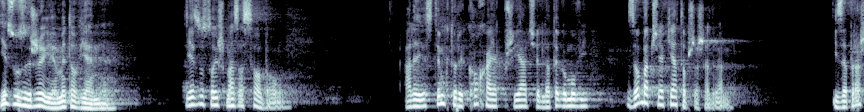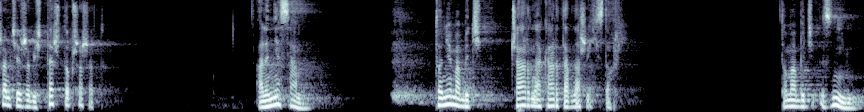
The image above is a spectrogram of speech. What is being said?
Jezus żyje, my to wiemy. Jezus to już ma za sobą. Ale jest tym, który kocha jak przyjaciel, dlatego mówi: Zobacz, jak ja to przeszedłem. I zapraszam Cię, żebyś też to przeszedł. Ale nie sam. To nie ma być czarna karta w naszej historii. To ma być z Nim.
